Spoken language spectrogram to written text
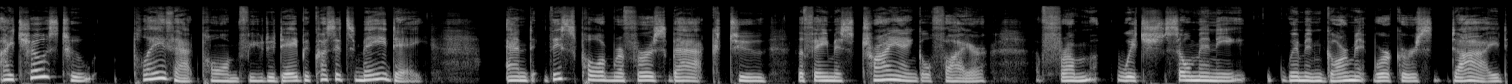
I chose to play that poem for you today because it's May Day. And this poem refers back to the famous Triangle Fire, from which so many women garment workers died,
